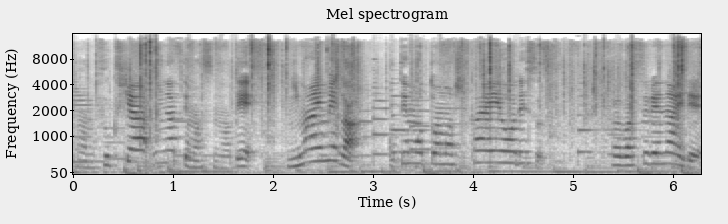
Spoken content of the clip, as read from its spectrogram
あの複写になってますので2枚目がお手元の控え用です。これ忘れないで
